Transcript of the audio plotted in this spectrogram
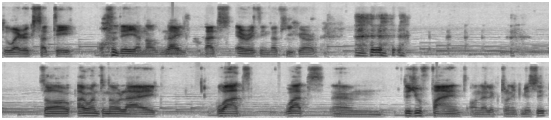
to eric satie all day and all night right. that's everything that he heard so i want to know like what what um, do you find on electronic music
